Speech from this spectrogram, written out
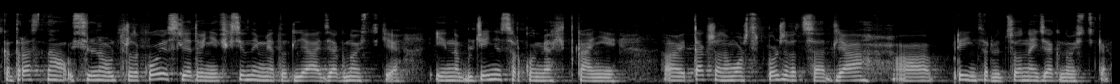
Контрастно усиленное ультразвуковое исследование – эффективный метод для диагностики и наблюдения сарком мягких тканей. А, также оно может использоваться для, при интервенционной диагностике.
